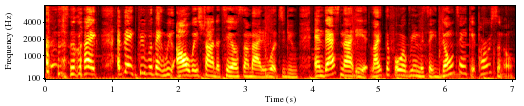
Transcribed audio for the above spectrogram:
like I think people think we always trying to tell somebody what to do, and that's not it. Like the four agreements say, don't take it personal.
